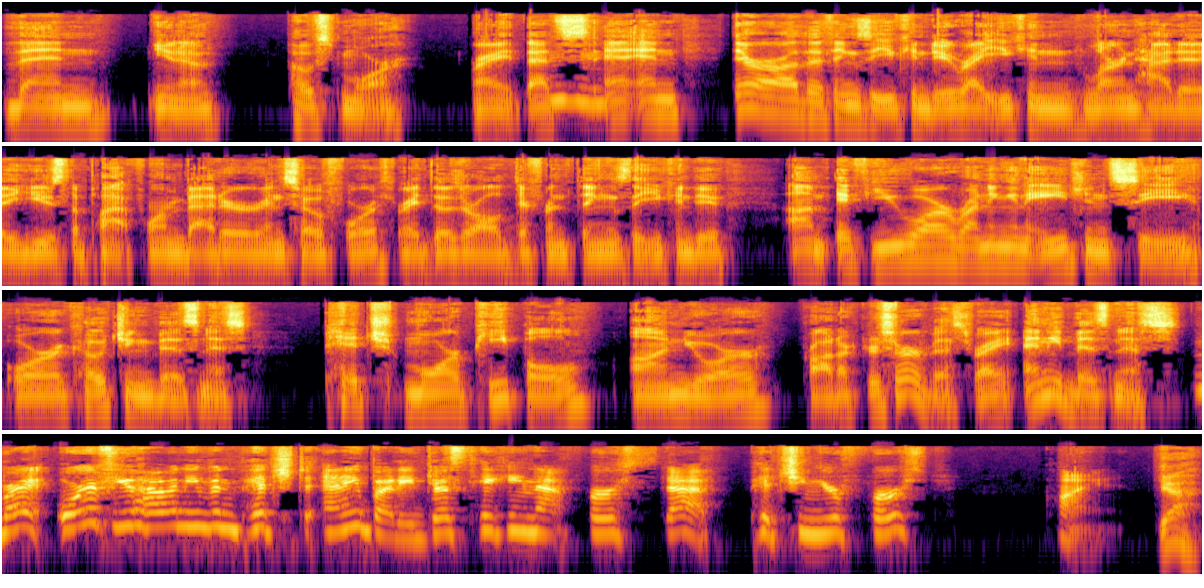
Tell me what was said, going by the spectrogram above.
then, you know, post more, right? That's, and, and there are other things that you can do, right? You can learn how to use the platform better and so forth, right? Those are all different things that you can do. Um, if you are running an agency or a coaching business, pitch more people on your product or service, right? Any business. Right. Or if you haven't even pitched to anybody, just taking that first step, pitching your first client. Yeah.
